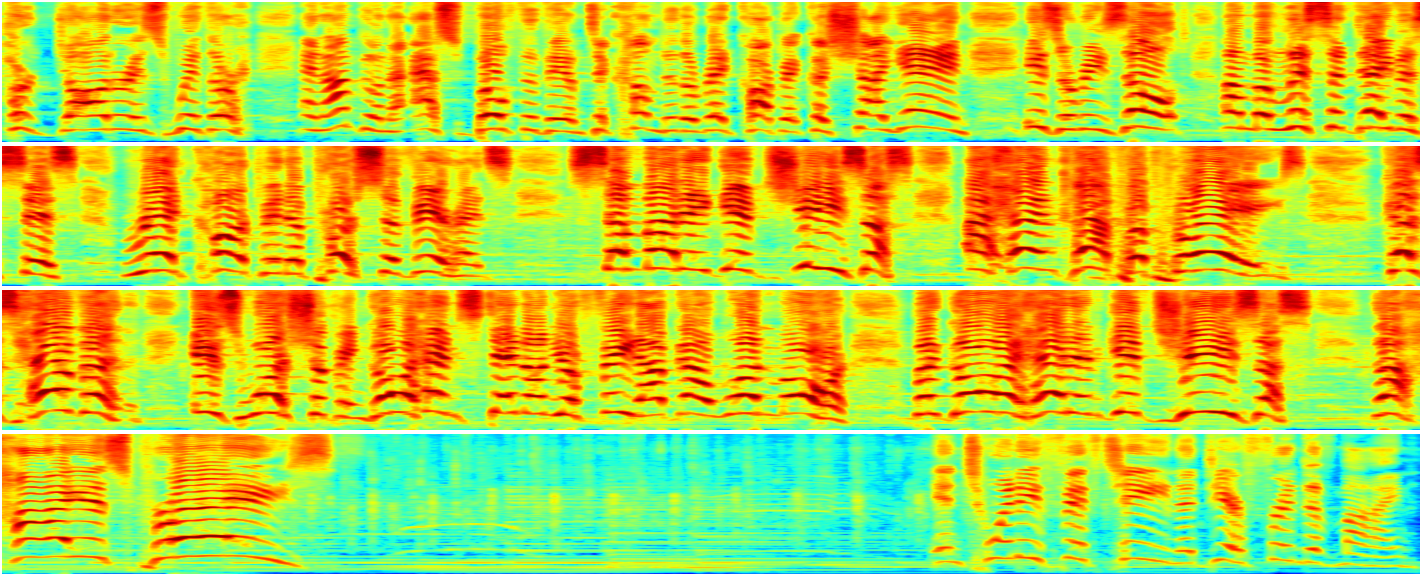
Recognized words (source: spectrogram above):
Her daughter is with her. And I'm going to ask both of them to come to the red carpet because Cheyenne is a result of Melissa Davis's red carpet of perseverance. Somebody give Jesus a hand clap of praise because heaven is worshiping. Go ahead and stand on your feet. I've got one more, but go ahead and give Jesus the highest praise. In 2015, a dear friend of mine,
